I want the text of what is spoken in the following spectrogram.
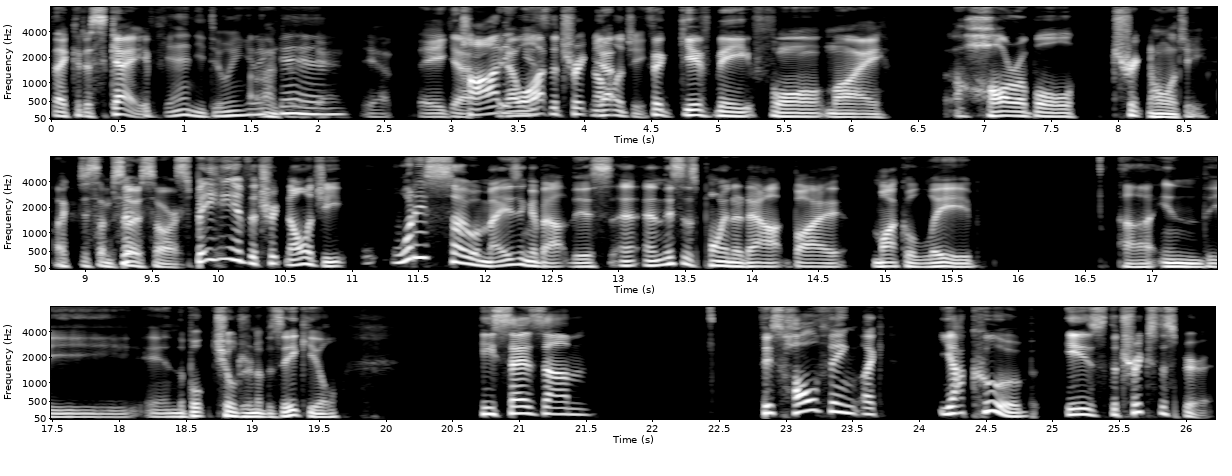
they could escape. Again, you're doing it I'm doing it again. again. Yeah, there you go. Parting you know what? is the You know, forgive me for my horrible technology. Like, just I'm so But sorry. Speaking of the technology, what is so amazing about this, and, and this is pointed out by Michael Lieb uh, in the in the book Children of Ezekiel, he says, um, this whole thing, like Yakub is the trickster spirit.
